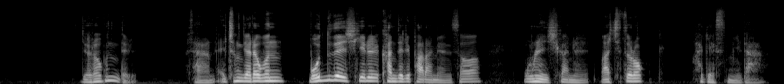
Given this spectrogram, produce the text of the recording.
여러분들, 사랑하는 애청자 여러분 모두 되시기를 간절히 바라면서 오늘 이 시간을 마치도록 하겠습니다.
